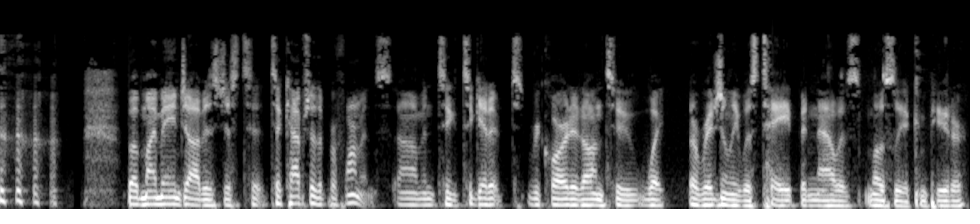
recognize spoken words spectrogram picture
but my main job is just to, to capture the performance um, and to, to get it recorded onto what originally was tape and now is mostly a computer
